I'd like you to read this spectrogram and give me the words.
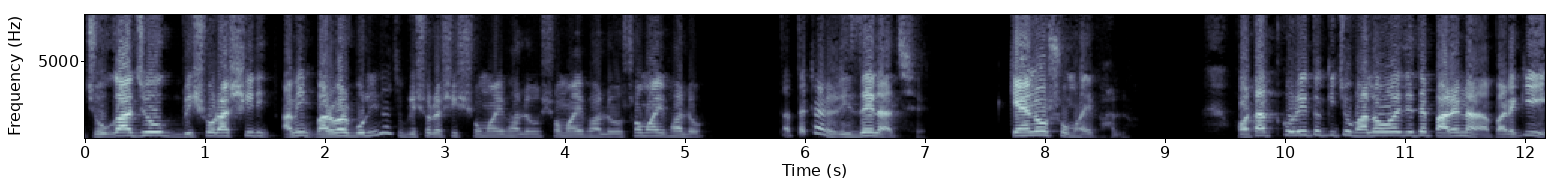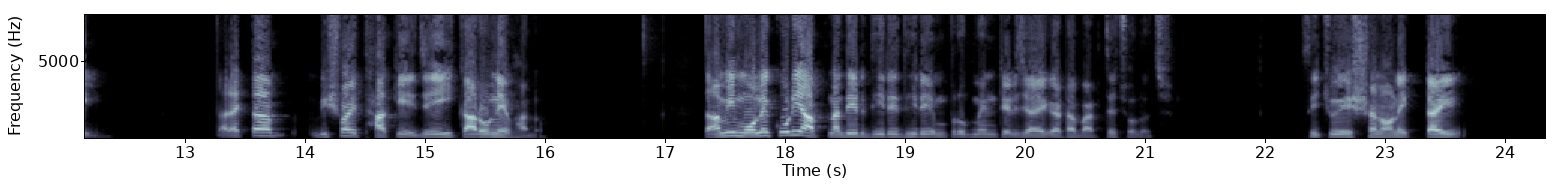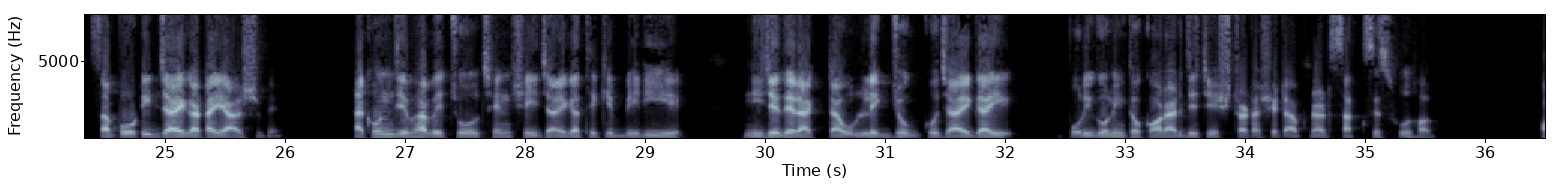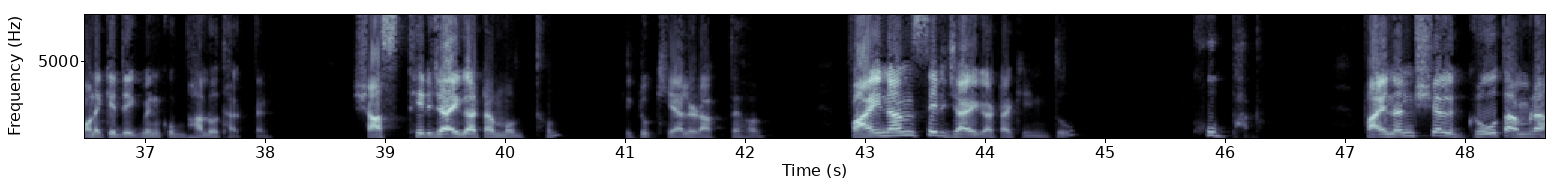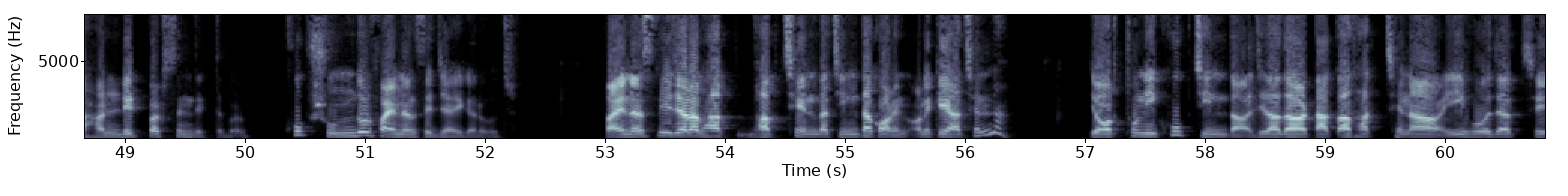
যোগাযোগ বৃষরাশির, আমি বারবার বলি না যে বৃষরাশির সময় ভালো সময় ভালো সময় ভালো, তাতে একটা রিজেন আছে। কেন সময় ভালো? হঠাৎ করেই তো কিছু ভালো হয়ে যেতে পারে না, পারে কি? তার একটা বিষয় থাকে যে এই কারণে ভালো। তা আমি মনে করি আপনাদের ধীরে ধীরে ইমপ্রুভমেন্টের জায়গাটা বাড়তে চলেছে। সিচুয়েশন অনেকটাই সাপোর্টিভ জায়গাটাই আসবে। এখন যেভাবে চলছেন সেই জায়গা থেকে বেরিয়ে নিজেদের একটা উল্লেখযোগ্য জায়গায় পরিগণিত করার যে চেষ্টাটা, সেটা আপনার সাকসেসফুল হবে। অনেকে দেখবেন খুব ভালো থাকবেন। স্বাস্থ্যের জায়গাটা মধ্যম, একটু খেয়াল রাখতে হবে। ফাইন্যান্সের জায়গাটা কিন্তু খুব ভালো। ফাইন্যান্সিয়াল গ্রোথ আমরা হান্ড্রেড পার্সেন্ট দেখতে পারব। খুব সুন্দর ফাইন্যান্সের জায়গা রয়েছে। ফাইন্যান্স নিয়ে যারা ভাব- ভাবছেন বা চিন্তা করেন অনেকে আছেন না? যে অর্থ নিয়ে খুব চিন্তা, যে দাদা টাকা থাকছে না, এই হয়ে যাচ্ছে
